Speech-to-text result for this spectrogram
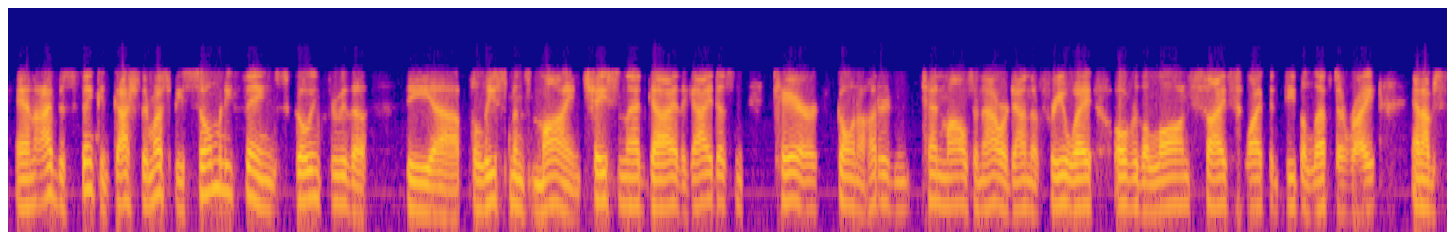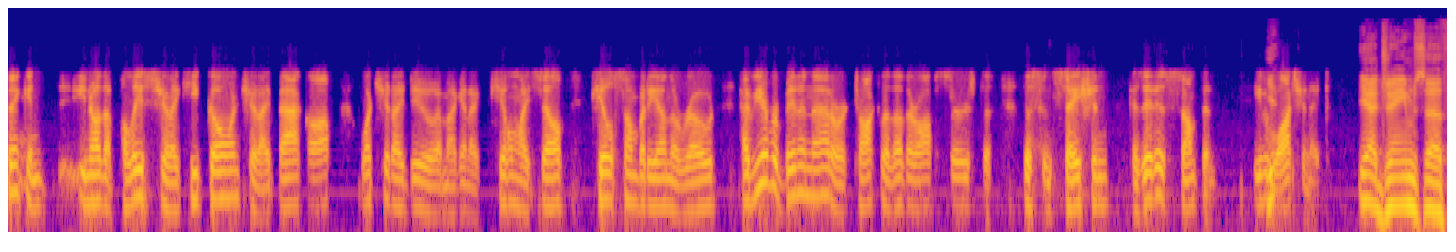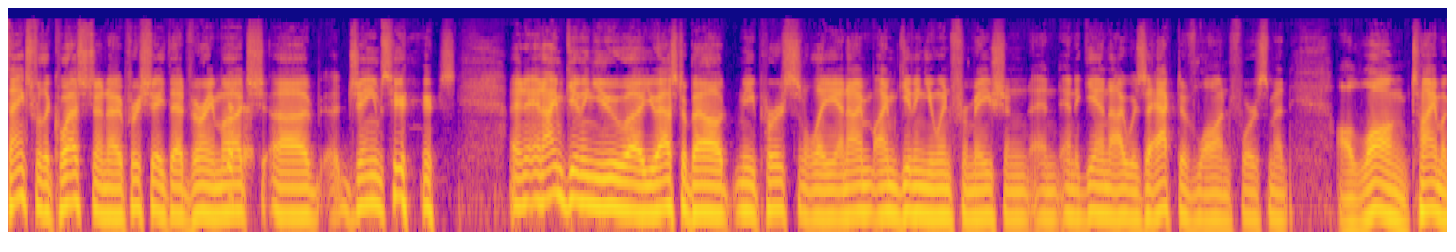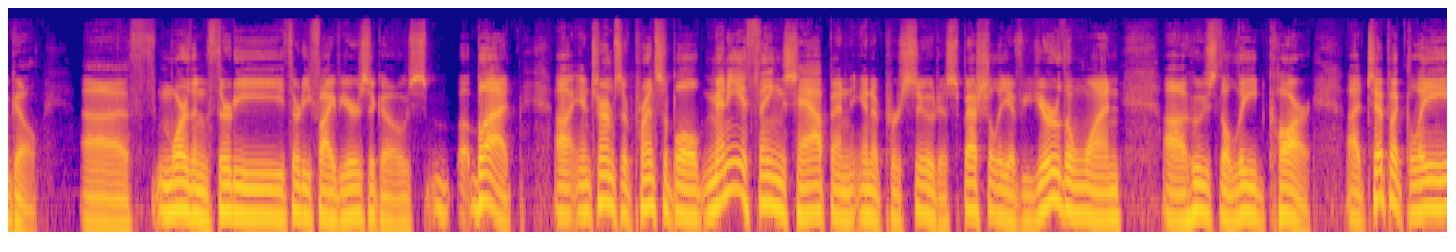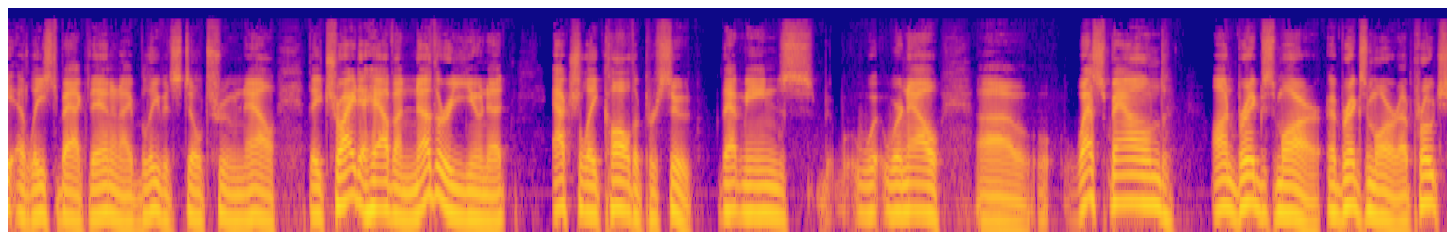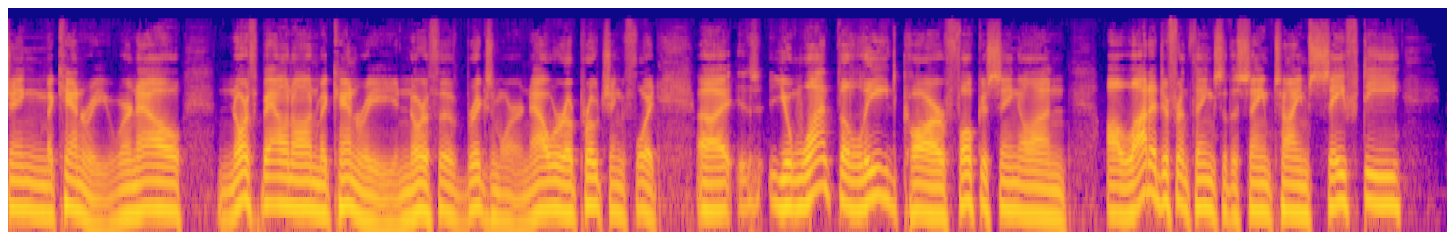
and I was thinking, gosh, there must be so many things going through the the uh, policeman's mind, chasing that guy. The guy doesn't care going 110 miles an hour down the freeway over the lawn, side swiping people left and right. And I was thinking, you know, the police, should I keep going? Should I back off? What should I do? Am I going to kill myself, kill somebody on the road? Have you ever been in that or talked with other officers? The, the sensation, because it is something, even yeah. watching it. Yeah, James, uh, thanks for the question. I appreciate that very much. Uh, James, here's. And, and I'm giving you. Uh, you asked about me personally, and I'm I'm giving you information. And and again, I was active law enforcement a long time ago, uh, more than 30, 35 years ago. But uh, in terms of principle, many things happen in a pursuit, especially if you're the one uh, who's the lead car. Uh, typically, at least back then, and I believe it's still true now, they try to have another unit actually call the pursuit. That means we're now uh, westbound on Briggsmore, uh, Briggsmore, approaching McHenry. We're now northbound on McHenry, north of Briggsmore. Now we're approaching Floyd. Uh, you want the lead car focusing on a lot of different things at the same time safety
